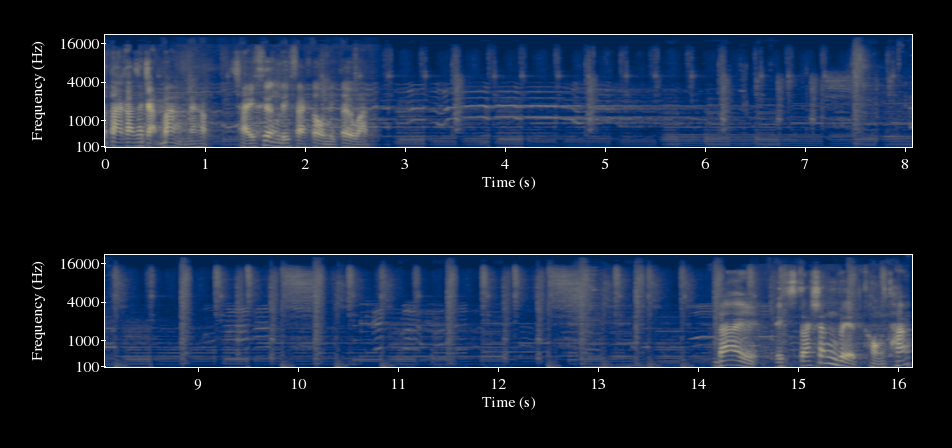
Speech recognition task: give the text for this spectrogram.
อัตราการสกัดบ้างนะครับ ใช้เครื่อง refractometer วัด ได้ extraction rate ของทั้ง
